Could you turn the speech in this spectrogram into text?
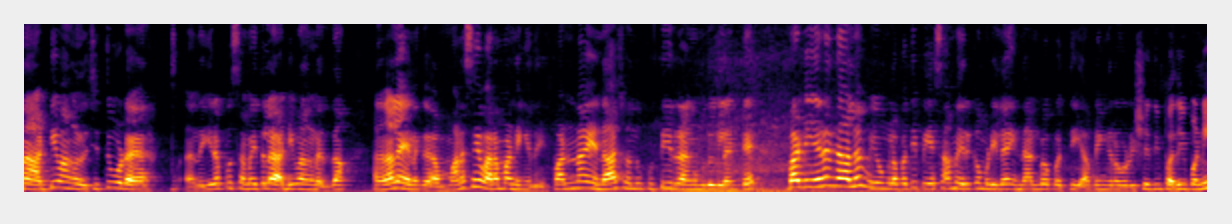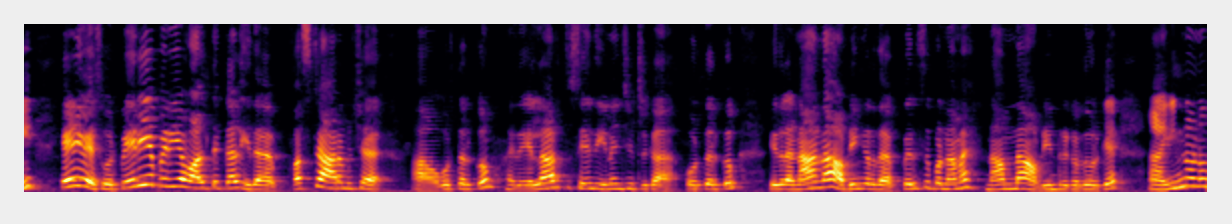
நான் அடி வாங்கினது சித்துவோட அந்த இறப்பு சமயத்தில் அடி வாங்கினது தான் அதனால் எனக்கு மனசே வர மாட்டேங்குது பண்ணால் என்னாச்சும் வந்து குத்திடுறாங்க முதுகலன்ட்டு. பட் இருந்தாலும் இவங்கள பற்றி பேசாமல் இருக்க முடியல இந்த அன்பை பற்றி அப்படிங்கிற ஒரு விஷயத்தையும் பதிவு பண்ணி. எனிவேஸ் ஒரு பெரிய பெரிய வாழ்த்துக்கள். இதை ஃபஸ்ட்டு ஆரம்பித்த ஒருத்தருக்கும் இது எல்லாருக்கும் சேர்ந்து இணைஞ்சிட்ருக்க ஒருத்தருக்கும் இதில் நான் தான் அப்படிங்கிறத பெருசு பண்ணாமல் நாம் தான் அப்படின்ட்டுருக்கிறதும் இருக்குது இன்னொன்று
